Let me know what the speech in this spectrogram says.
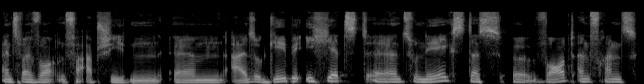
ein, zwei Worten verabschieden. Ähm, also gebe ich jetzt äh, zunächst das äh, Wort an Franz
